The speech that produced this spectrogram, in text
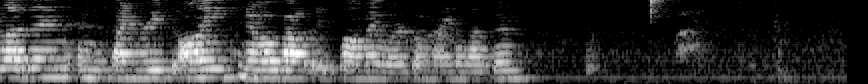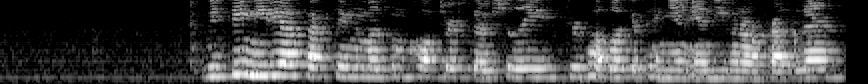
11, and the sign reads, All I need to know about Islam I learned on 9 11. We see media affecting the Muslim culture socially through public opinion and even our president.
